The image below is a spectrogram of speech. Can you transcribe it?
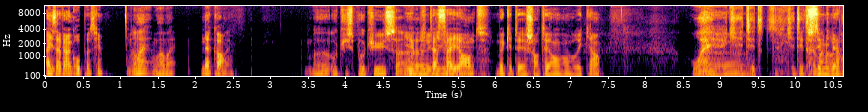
Ah, ils avaient un groupe aussi? Ouais, ouais, ouais. D'accord. Ouais. Euh, Hocus Pocus. Il y a euh, eu Bita il y a eu- Saillant, bah, qui était chanté en ricain. Ouais, Euh, qui était, qui était très c'est mineur.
